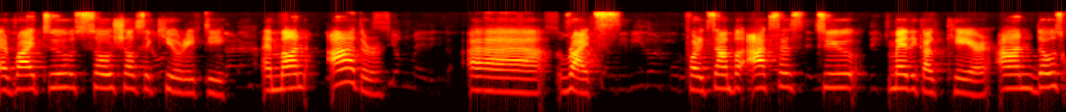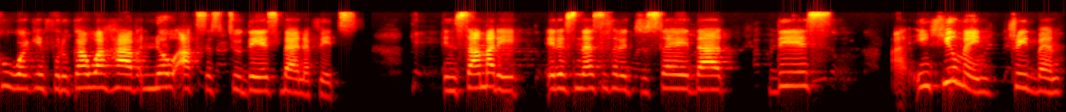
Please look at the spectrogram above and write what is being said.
a right to social security among other uh, rights for example access to medical care and those who work in Furukawa have no access to these benefits. In summary, it is necessary to say that this uh, inhumane treatment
